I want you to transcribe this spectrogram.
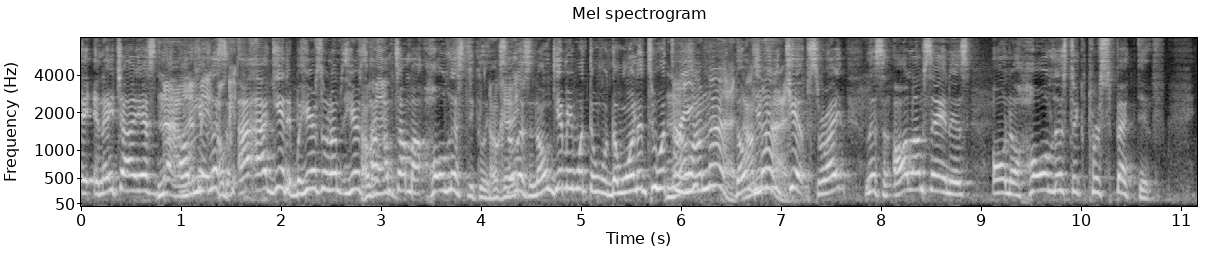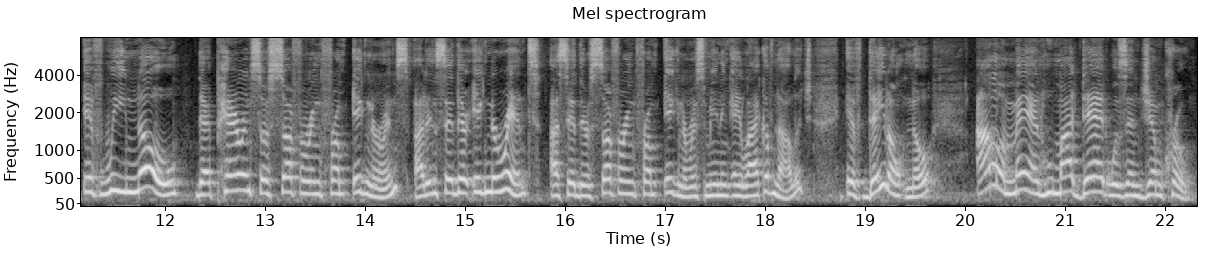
In HIS, nah, okay, me, listen, okay. I, I, get it, but here's what I'm here's okay. I'm talking about holistically. Okay. So listen, don't give me with the, the one and two or three. No, I'm not. Don't I'm give not. me the KIPPs, right? Listen, all I'm saying is on a holistic perspective, if we know that parents are suffering from ignorance, I didn't say they're ignorant, I said they're suffering from ignorance, meaning a lack of knowledge. If they don't know, I'm a man who my dad was in Jim Crow.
